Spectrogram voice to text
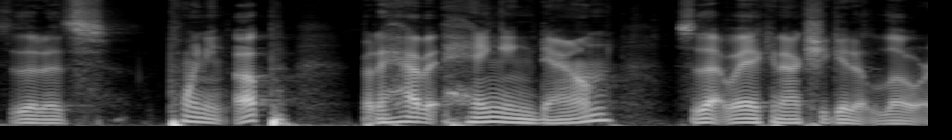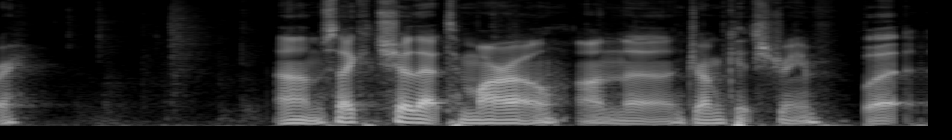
so that it's pointing up, but I have it hanging down, so that way I can actually get it lower. Um, so I can show that tomorrow on the drum kit stream, but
